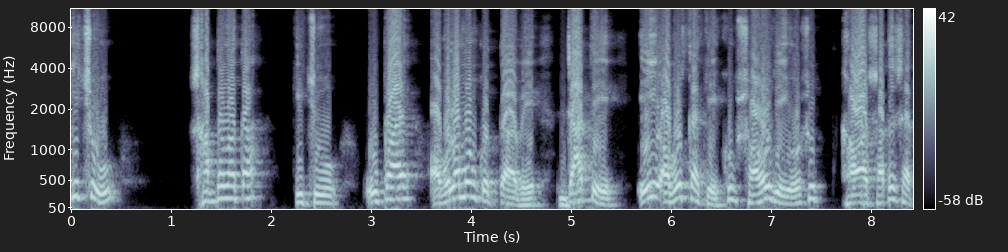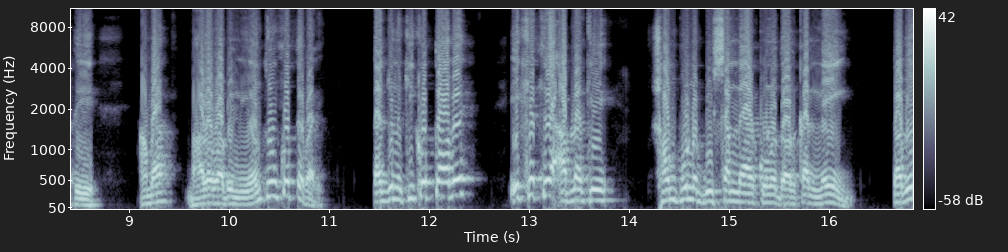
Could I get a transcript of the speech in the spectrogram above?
কিছু সাবধানতা, কিছু উপায় অবলম্বন করতে হবে যাতে এই অবস্থাকে খুব সহজেই ওষুধ খাওয়ার সাথে সাথে আমরা ভালোভাবে নিয়ন্ত্রণ করতে পারি। তার জন্য কি করতে হবে? এক্ষেত্রে আপনাকে সম্পূর্ণ বিশ্রাম নেওয়ার কোনো দরকার নেই। তবে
